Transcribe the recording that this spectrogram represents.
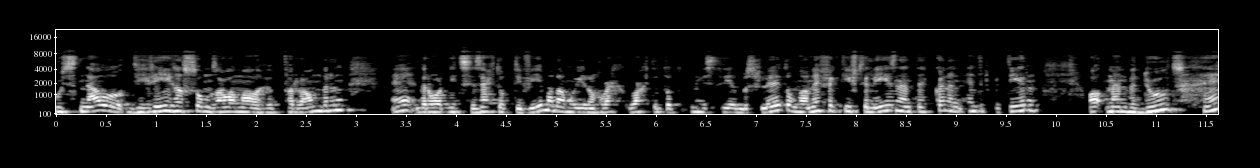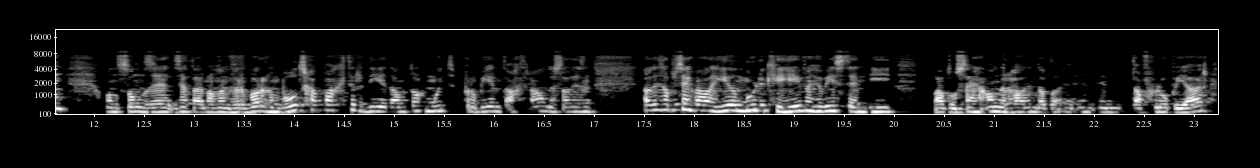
hoe snel die regels soms allemaal veranderen. er wordt iets gezegd op tv, maar dan moet je nog wachten tot het ministerieel besluit om dan effectief te lezen en te kunnen interpreteren wat men bedoelt. Want soms eh, zit daar nog een verborgen boodschap achter die je dan toch moet proberen te achterhalen. Dus dat is, een, dat is op zich wel een heel moeilijk gegeven geweest in die, laten we zeggen, anderhalf in, dat, in, in het afgelopen jaar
